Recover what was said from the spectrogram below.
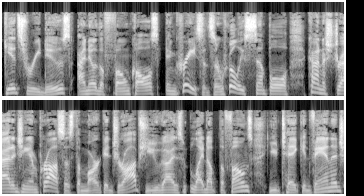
gets reduced, I know the phone calls increase. It's a really simple kind of strategy and process. The market drops, you guys light up the phones, you take advantage.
